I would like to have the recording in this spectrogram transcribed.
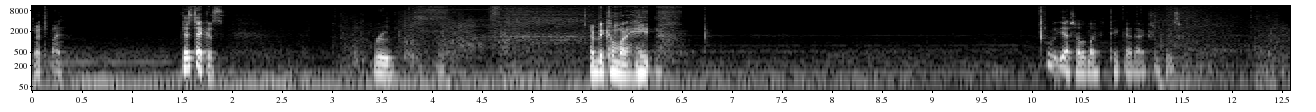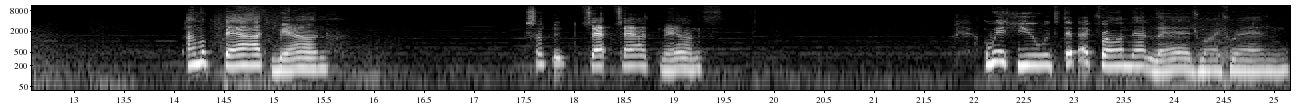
That's fine. This deck is rude. I've become what I hate. Oh, yes, I would like to take that action, please. I'm a bad man. Something sad, sad man. I wish you would step back from that ledge, my friend.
